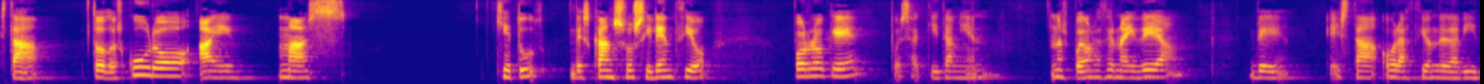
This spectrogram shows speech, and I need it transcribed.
está todo oscuro, hay más quietud, descanso, silencio, por lo que pues aquí también nos podemos hacer una idea de esta oración de David.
